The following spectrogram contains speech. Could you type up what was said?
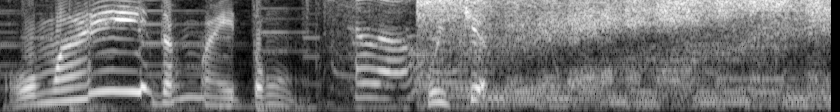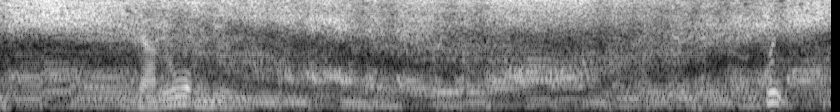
โอ้ไม่ทำไมต้อง Hello. อุ้ยเชี่ยอย่าล่วงดิอุ้ยเ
